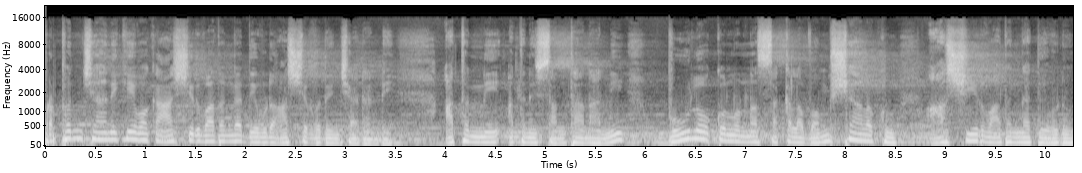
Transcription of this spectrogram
ప్రపంచానికే ఒక ఆశీర్వాదంగా దేవుడు ఆశీర్వదించాడండి. అతన్ని అతని సంతానాన్ని భూలోకంలో ఉన్న సకల వంశాలకు ఆశీర్వాదంగా దేవుడు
